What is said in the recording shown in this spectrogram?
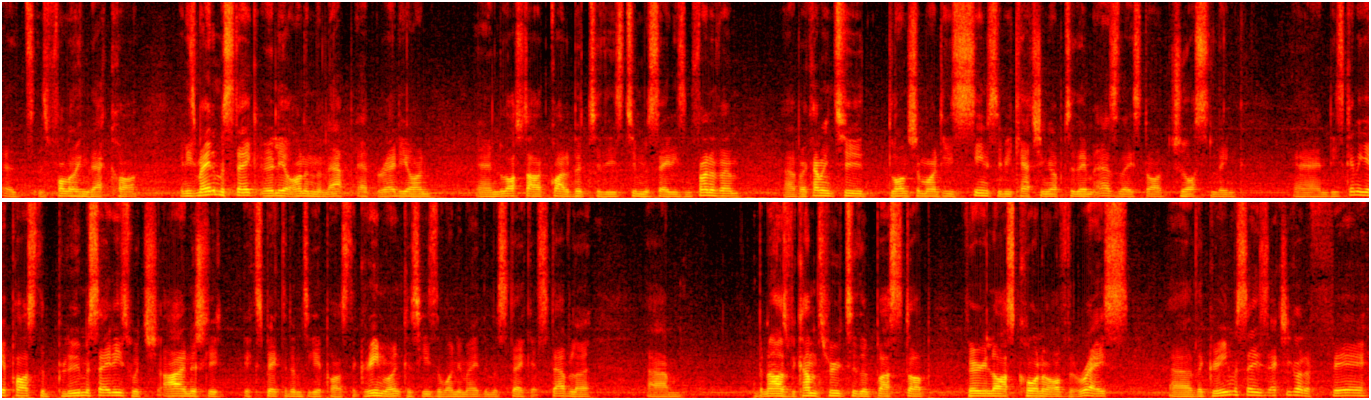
is following that car. And he's made a mistake earlier on in the lap at Raidillon and lost out quite a bit to these two Mercedes in front of him. Uh, but coming to Blanchimont, he seems to be catching up to them as they start jostling. And he's going to get past the blue Mercedes, which I initially expected him to get past the green one because he's the one who made the mistake at Stavelot. Um, but now as we come through to the bus stop, very last corner of the race, uh, the green Mercedes actually got a fair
